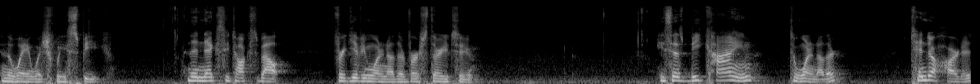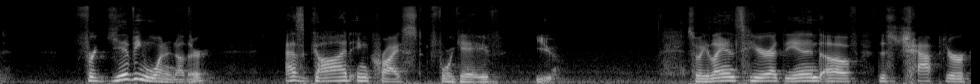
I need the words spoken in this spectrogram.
in the way in which we speak. And then next, he talks about forgiving one another, verse 32. He says, Be kind to one another, tenderhearted, forgiving one another, as God in Christ forgave you. So he lands here at the end of this chapter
